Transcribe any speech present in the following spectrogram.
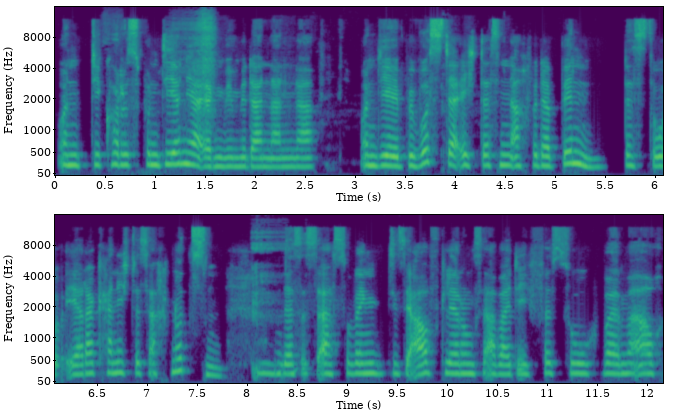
und die korrespondieren ja irgendwie miteinander. Und je bewusster ich dessen auch wieder bin, desto eher kann ich das auch nutzen. Und Mhm. das ist auch so wenn diese Aufklärungsarbeit, die ich versuche, weil man auch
